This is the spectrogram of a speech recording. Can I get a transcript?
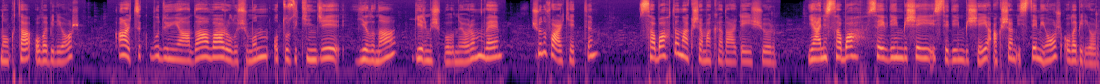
nokta olabiliyor. Artık bu dünyada varoluşumun 32. yılına girmiş bulunuyorum ve şunu fark ettim. Sabahtan akşama kadar değişiyorum. Yani sabah sevdiğim bir şeyi, istediğim bir şeyi akşam istemiyor olabiliyorum.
